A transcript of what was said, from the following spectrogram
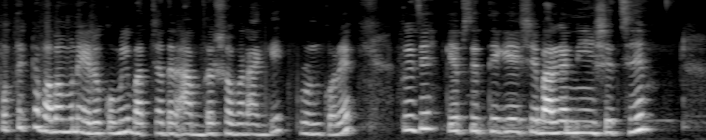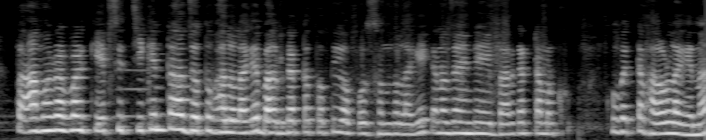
প্রত্যেকটা বাবা মনে এরকমই, বাচ্চাদের আবদার সবার আগে পূরণ করে। তো এই যে কেএফসির থেকে এসে বার্গার নিয়ে এসেছে। তো আমার আবার কেএফসির চিকেনটা যত ভালো লাগে, বার্গারটা ততই অপছন্দ লাগে। কেন জানি না, এই বার্গারটা আমার খুব একটা ভালো লাগে না।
